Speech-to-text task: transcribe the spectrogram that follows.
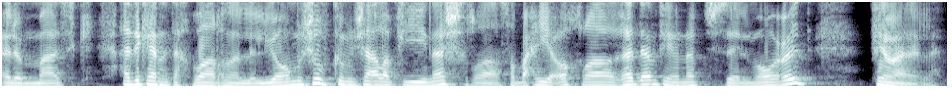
إيلون ماسك. هذه كانت أخبارنا لليوم. نشوفكم إن شاء الله في نشرة صباحية أخرى غدا في نفس الموعد. في أمان الله.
